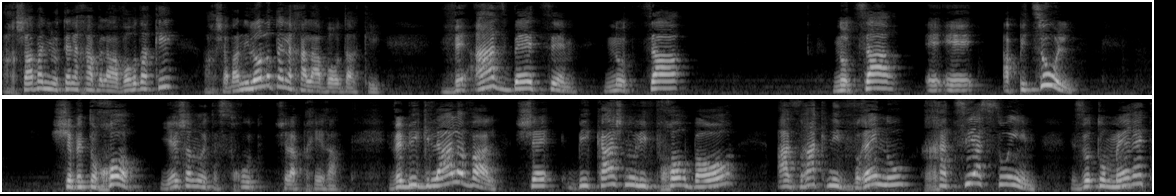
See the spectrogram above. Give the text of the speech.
עכשיו אני נותן לך לעבור דרכי, עכשיו אני לא נותן לך לעבור דרכי. ואז בעצם נוצר, נוצר אה, אה, הפיצול שבתוכו יש לנו את הזכות של הבחירה. ובגלל אבל שביקשנו לבחור באור, אז רק נבראנו חצי עשויים. זאת אומרת,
